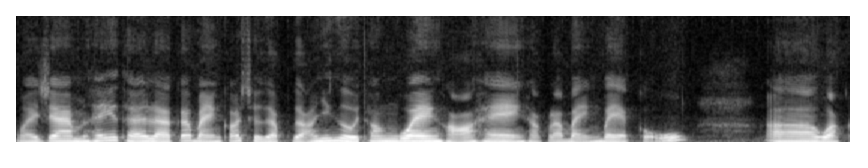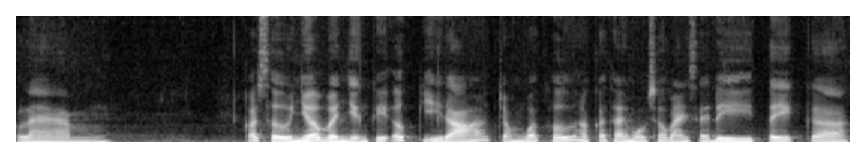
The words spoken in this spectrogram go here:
Ngoài ra mình thấy có thể là các bạn có sự gặp gỡ những người thân quen họ hàng hoặc là bạn bè cũ à, hoặc là có sự nhớ về những ký ức gì đó trong quá khứ hoặc có thể một số bạn sẽ đi tiệc uh,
